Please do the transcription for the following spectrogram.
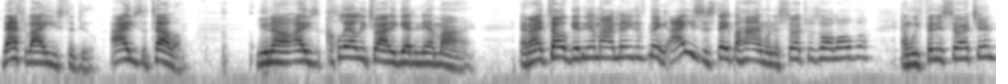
that's what I used to do. I used to tell them, you know, I used to clearly try to get in their mind, and I told get in their mind many different things. I used to stay behind when the search was all over and we finished searching.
